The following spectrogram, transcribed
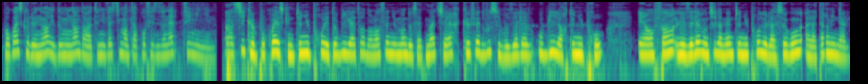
Pourquoi est-ce que le noir est dominant dans la tenue vestimentaire professionnelle féminine? Ainsi que pourquoi est-ce qu'une tenue pro est obligatoire dans l'enseignement de cette matière? Que faites-vous si vos élèves oublient leur tenue pro? Et enfin, les élèves ont-ils la même tenue pro de la seconde à la terminale?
